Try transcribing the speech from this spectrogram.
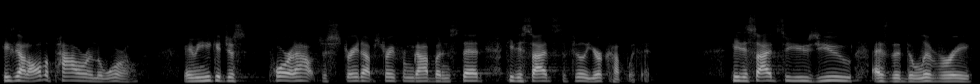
He's got all the power in the world. I mean, he could just pour it out just straight up, straight from God, but instead, he decides to fill your cup with it. He decides to use you as the delivery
